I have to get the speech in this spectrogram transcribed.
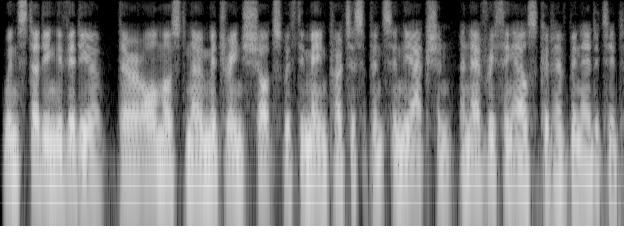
When studying the video, there are almost no mid-range shots with the main participants in the action, and everything else could have been edited.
